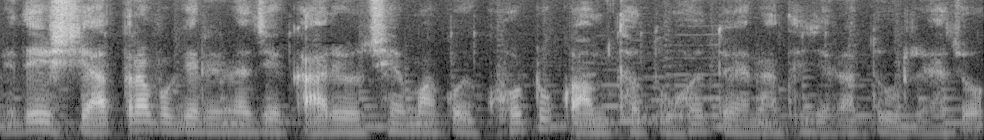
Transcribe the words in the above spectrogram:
વિદેશ યાત્રા વગેરેના જે કાર્યો છે, એમાં કોઈ ખોટું કામ થતું હોય તો એનાથી જરા દૂર રહેજો.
